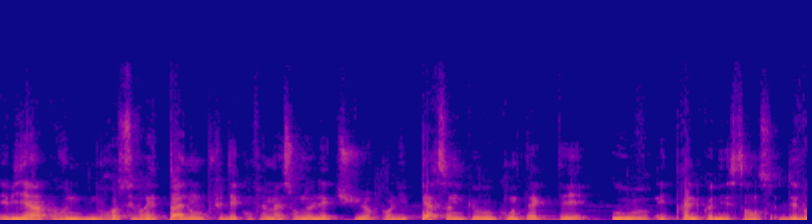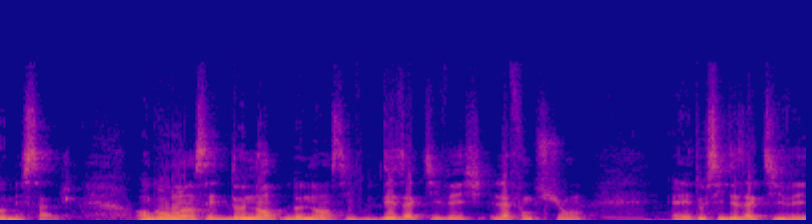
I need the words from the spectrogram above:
eh bien, vous ne recevrez pas non plus des confirmations de lecture quand les personnes que vous contactez ouvrent et prennent connaissance de vos messages. En gros, hein, c'est donnant-donnant. Si vous désactivez la fonction, elle est aussi désactivée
